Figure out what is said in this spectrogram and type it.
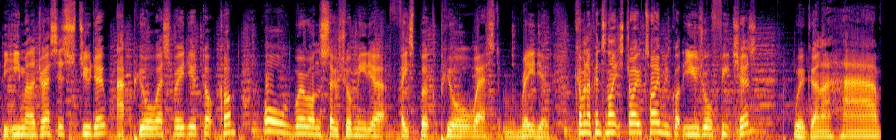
The email address is studio at purewestradio.com or we're on social media, Facebook Pure West Radio. Coming up in tonight's drive time, we've got the usual features. We're gonna have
